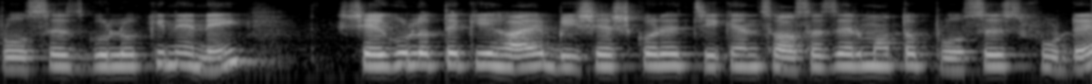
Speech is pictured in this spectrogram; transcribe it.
প্রসেসগুলো কিনে নেই, সেগুলোতে কি হয়? বিশেষ করে চিকেন সসেজের মতো প্রসেস ফুডে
